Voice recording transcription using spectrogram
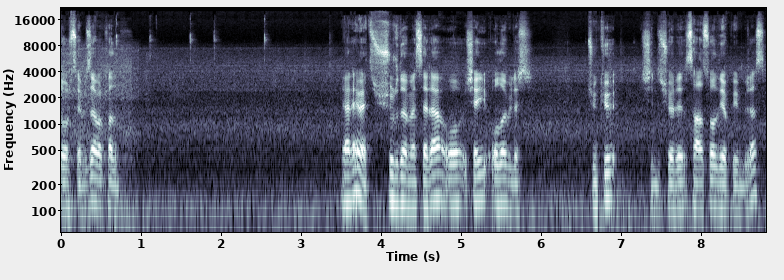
dorsemize bakalım. Yani evet şurada mesela o şey olabilir. Çünkü şimdi şöyle sağ sol yapayım biraz.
